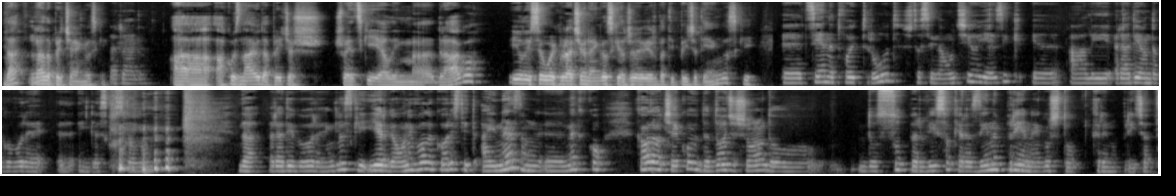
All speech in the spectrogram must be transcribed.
Da, rado pričaju engleski. Rado. A ako znaju da pričaš švedski, je li im a, drago? Ili se uvijek vraćaju na engleski jer žele vježbati pričati engleski? E, cijene tvoj trud što si naučio jezik, e, ali radije onda govore e, engleski s tobom. da, radije govore engleski jer ga oni vole koristiti, a i ne znam, e, nekako kao da očekuju da dođeš ono do, do super visoke razine prije nego što krenu pričat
